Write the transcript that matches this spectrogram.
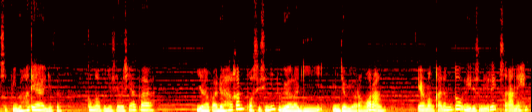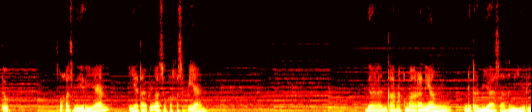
sepi banget ya gitu. Kok gak punya siapa-siapa. Ya padahal kan posisinya juga lagi menjauhi orang-orang. Ya emang kadang tuh diri sendiri seaneh itu suka sendirian, iya tapi gak suka kesepian. Dan karena kemarin yang udah terbiasa sendiri,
